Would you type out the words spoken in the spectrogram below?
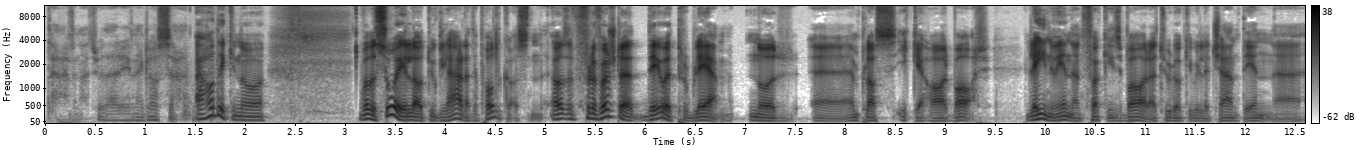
Dæven, jeg tror det er rivende glasset. Jeg hadde ikke noe Var det så ille at du gleder deg til podkasten? Altså, for det første, det er jo et problem når eh, en plass ikke har bar. Leie nå inn en fuckings bar. Jeg tror dere ville tjent inn eh,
